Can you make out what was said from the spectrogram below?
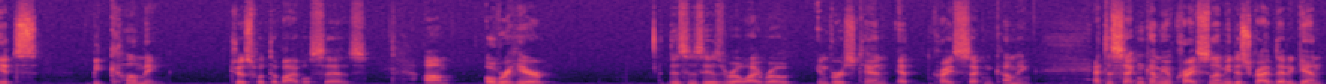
It's becoming just what the Bible says. Um, over here, this is Israel, I wrote in verse 10 at Christ's second coming. At the second coming of Christ, so let me describe that again.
